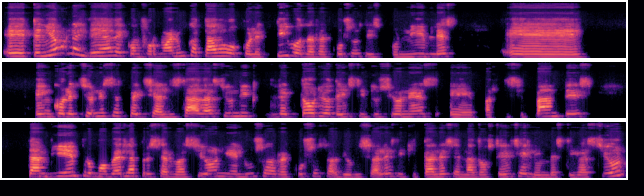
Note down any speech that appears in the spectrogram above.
Eh, teníamos la idea de conformar un catálogo colectivo de recursos disponibles eh, en colecciones especializadas y un directorio de instituciones eh, participantes. También promover la preservación y el uso de recursos audiovisuales digitales en la docencia y la investigación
